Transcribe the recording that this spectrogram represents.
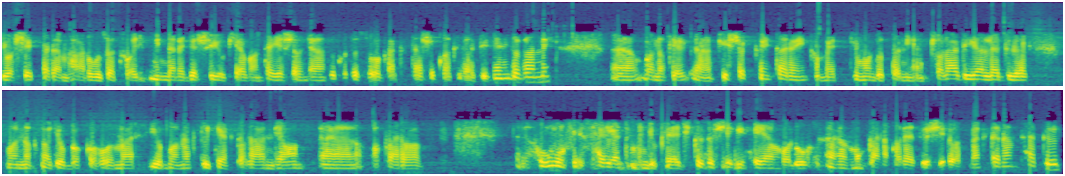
gyorségperem hálózat, hogy minden egyes fiúkjában teljesen ugyanazokat a szolgáltatásokat lehet igénybe venni. Vannak kisebb könyvtáraink, amelyek kimondottan ilyen családi jellegűek, vannak nagyobbak, ahol már jobban meg tudják találni a, akár a home office helyett mondjuk egy közösségi helyen való munkának a lehetősége ott megteremthető,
